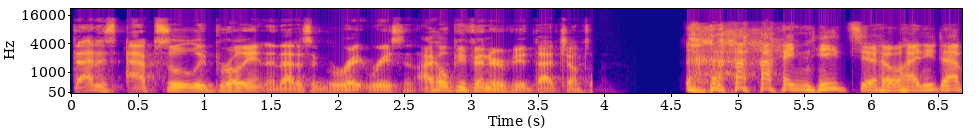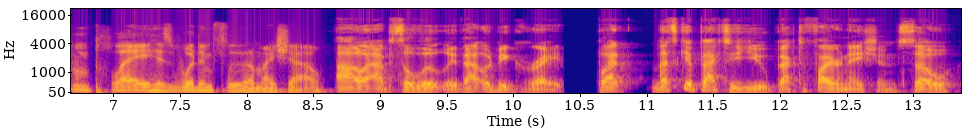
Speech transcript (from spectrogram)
That is absolutely brilliant. And that is a great reason. I hope you've interviewed that gentleman. I need to. I need to have him play his wooden flute on my show. Oh, absolutely. That would be great. But let's get back to you, back to Fire Nation. So,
